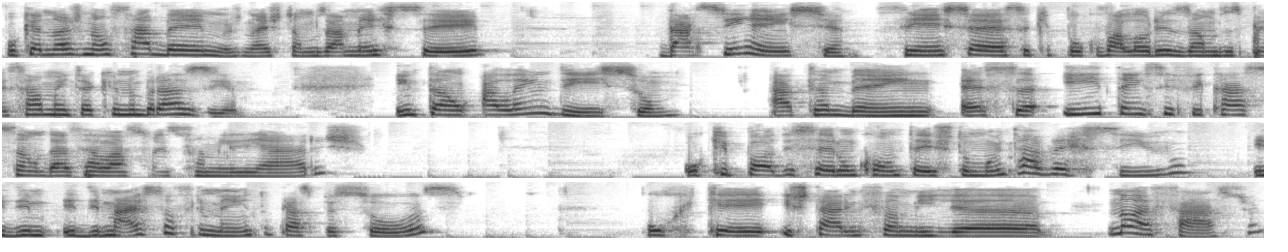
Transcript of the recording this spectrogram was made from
Porque nós não sabemos, nós estamos à mercê da ciência. Ciência é essa que pouco valorizamos, especialmente aqui no Brasil. Então, além disso, há também essa intensificação das relações familiares, o que pode ser um contexto muito aversivo e de, e de mais sofrimento para as pessoas, porque estar em família não é fácil.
